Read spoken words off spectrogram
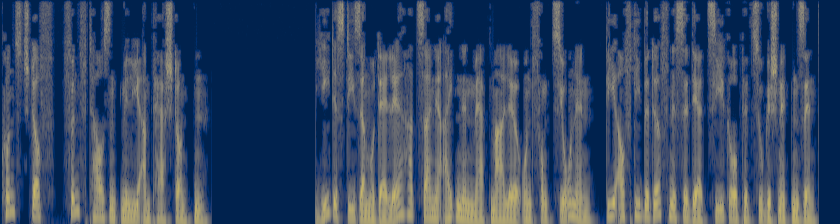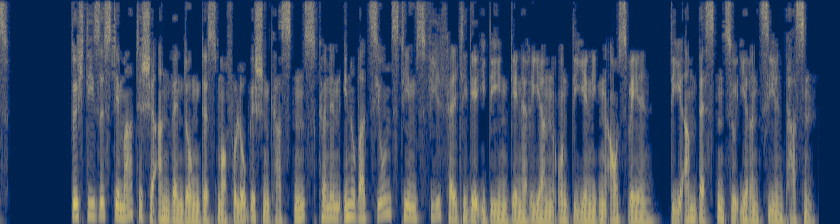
Kunststoff, 5000 mAh. Jedes dieser Modelle hat seine eigenen Merkmale und Funktionen, die auf die Bedürfnisse der Zielgruppe zugeschnitten sind. Durch die systematische Anwendung des morphologischen Kastens können Innovationsteams vielfältige Ideen generieren und diejenigen auswählen, die am besten zu ihren Zielen passen.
